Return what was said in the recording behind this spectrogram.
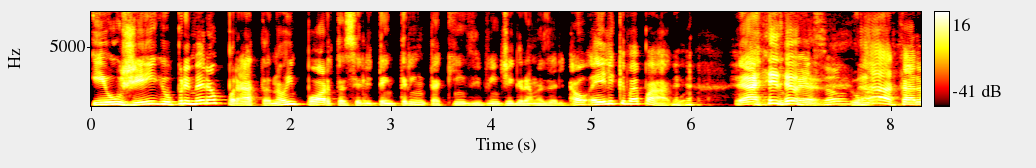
e o jig, o primeiro é o prata, não importa se ele tem 30, 15, 20 gramas, ele, é ele que vai para água. É aí, Supervisão? ah, cara,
